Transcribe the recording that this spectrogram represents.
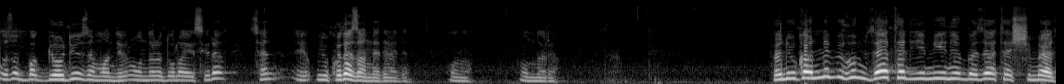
o zaman bak gördüğün zaman diyor onları dolayısıyla sen e, uykuda zannederdin onu, onları. فَنُقَلِّبُهُمْ ذَاتَ الْيَم۪ينِ وَذَاتَ الشِّمَالِ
